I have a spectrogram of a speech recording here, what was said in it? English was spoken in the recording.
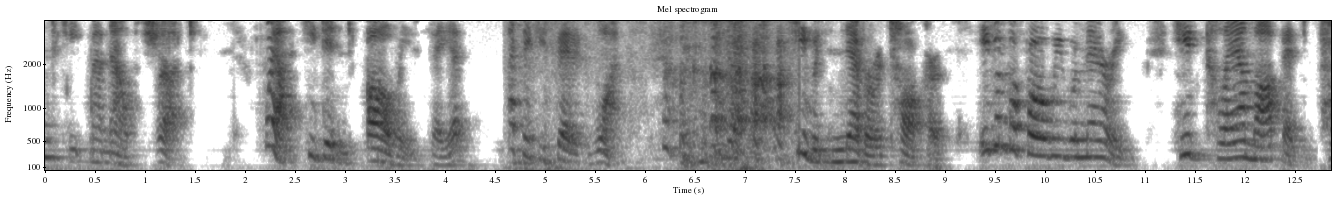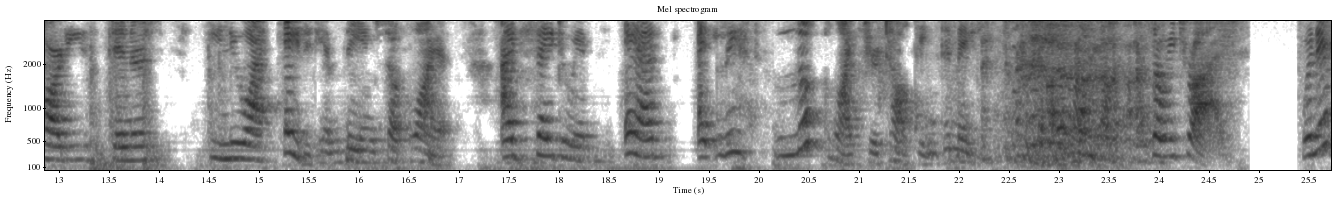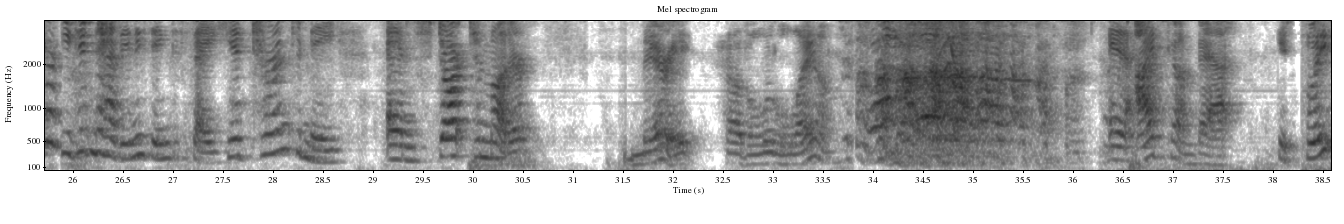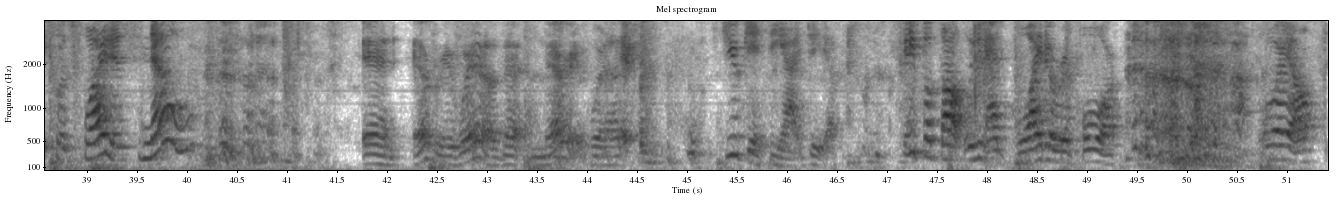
couldn't keep my mouth shut. Well, he didn't always say it. I think he said it once. he was never a talker, even before we were married. He'd clam up at parties, dinners. He knew I hated him being so quiet. I'd say to him, Ed, at least look like you're talking to me. so he tried. Whenever he didn't have anything to say, he'd turn to me and start to mutter, Mary had a little lamb. and I'd come back. His fleece was white as snow. and everywhere that Mary went, you get the idea. People thought we had quite a rapport. well,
